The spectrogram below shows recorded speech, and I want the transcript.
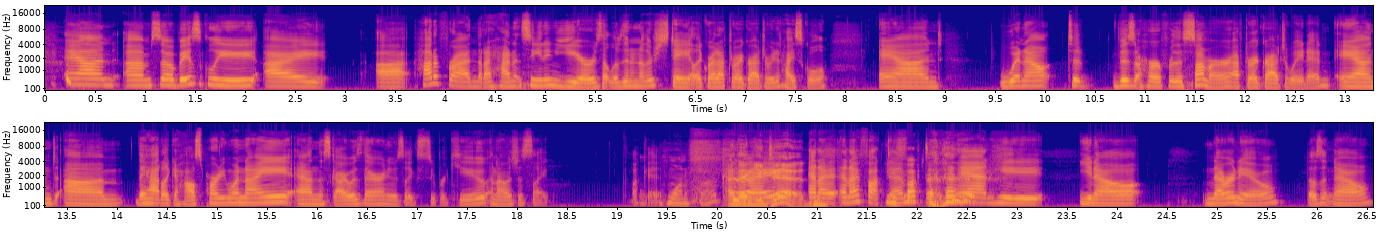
and um, so basically I. Uh, had a friend that I hadn't seen in years that lived in another state, like right after I graduated high school, and went out to visit her for the summer after I graduated. And um, they had like a house party one night, and this guy was there, and he was like super cute, and I was just like, "Fuck it." wanna fuck. and then you did. and I and I fucked You him. fucked him. and he, you know, never knew, doesn't know.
